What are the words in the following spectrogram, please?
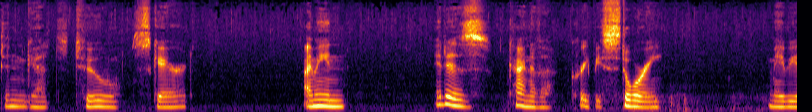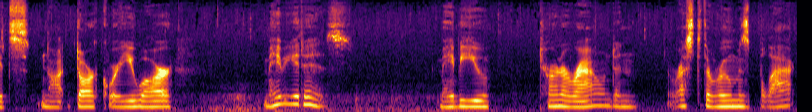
didn't get too scared. I mean, it is kind of a creepy story. Maybe it's not dark where you are. Maybe it is. Maybe you turn around and the rest of the room is black,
